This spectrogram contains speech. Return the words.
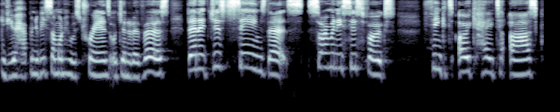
if you happen to be someone who is trans or gender diverse, then it just seems that so many cis folks think it's okay to ask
